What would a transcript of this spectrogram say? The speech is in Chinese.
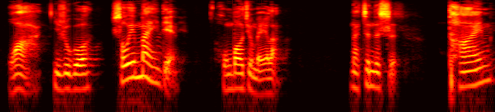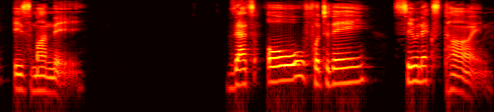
哇，你如果稍微慢一点，红包就没了，那真的是 time is money。That's all for today. See you next time.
